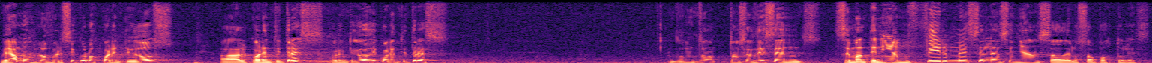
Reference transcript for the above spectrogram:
veamos los versículos 42 al 43, 42 y 43. Entonces dicen, se mantenían firmes en la enseñanza de los apóstoles,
